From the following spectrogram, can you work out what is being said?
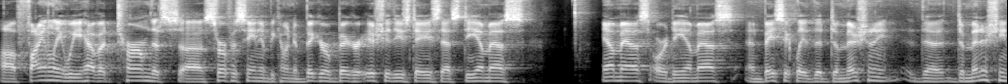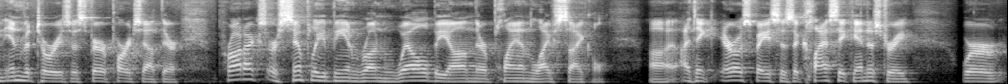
Uh, finally, we have a term that's uh, surfacing and becoming a bigger and bigger issue these days. That's DMS, MS, or DMS, and basically the diminishing, the diminishing inventories of spare parts out there. Products are simply being run well beyond their planned life cycle. Uh, I think aerospace is a classic industry where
